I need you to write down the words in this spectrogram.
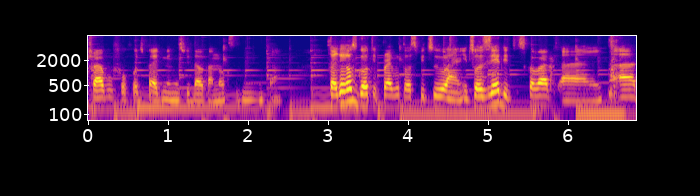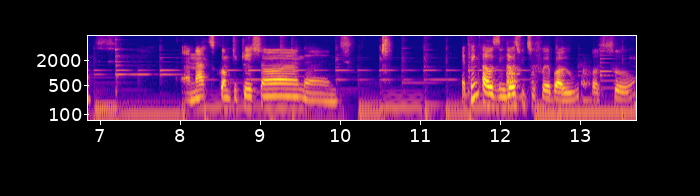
travel for 45 minutes without an oxygen tank. So I just got a private hospital, and it was there they discovered I had an heart complication, and I think I was in the hospital for about a week or so.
